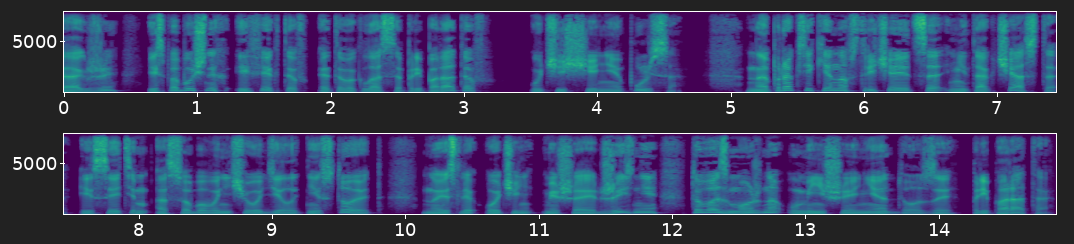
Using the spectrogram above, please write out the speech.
Также из побочных эффектов этого класса препаратов – учащение пульса. На практике оно встречается не так часто, и с этим особого ничего делать не стоит, но если очень мешает жизни, то возможно уменьшение дозы препарата.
